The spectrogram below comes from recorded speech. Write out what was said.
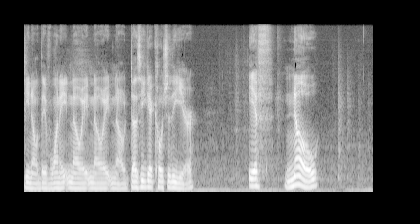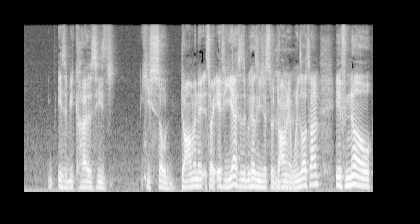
you know they've won 8 and 0 8 and 0 8 and 0 does he get coach of the year if no is it because he's he's so dominant. Sorry, if yes, is it because he's just so dominant, mm-hmm. wins all the time? If no,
